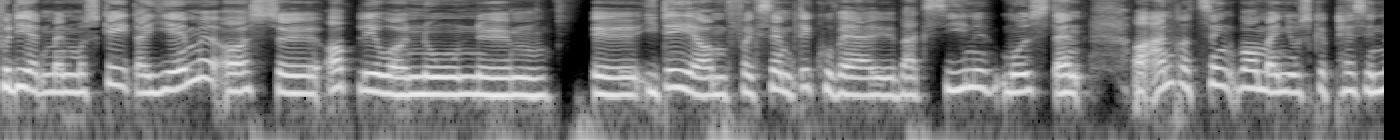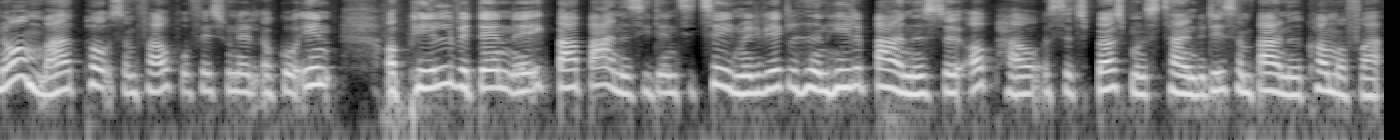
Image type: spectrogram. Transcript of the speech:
Fordi at man måske derhjemme også øh, oplever nogle... Øh, øh, idéer om, for eksempel, det kunne være øh, vaccinemodstand og andre ting, hvor man jo skal passe enormt meget på som fagprofessionel at gå ind og pille ved den, øh, ikke bare barnets identitet, men i virkeligheden hele barnets øh, ophav og sætte spørgsmålstegn ved det, som barnet kommer fra.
